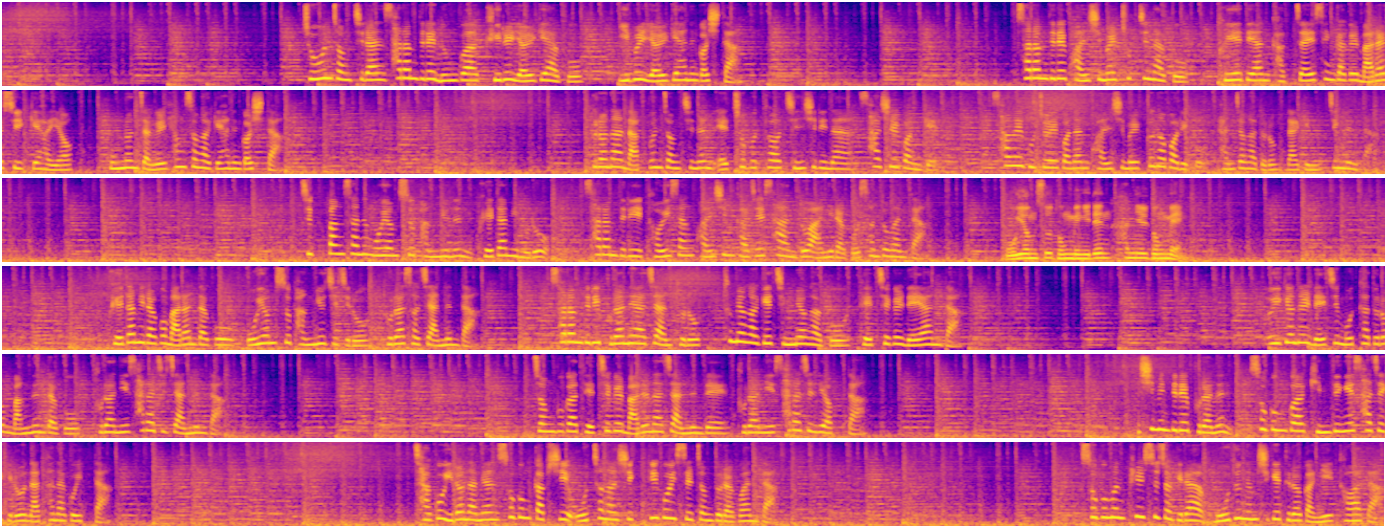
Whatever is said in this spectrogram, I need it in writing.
좋은 정치란 사람들의 눈과 귀를 열게 하고 입을 열게 하는 것이다. 사람들의 관심을 촉진하고 그에 대한 각자의 생각을 말할 수 있게 하여 공론장을 형성하게 하는 것이다. 그러나 나쁜 정치는 애초부터 진실이나 사실관계, 사회구조에 관한 관심을 끊어버리고 단정하도록 낙인 찍는다. 즉 방사능 오염수 방류는 괴담이므로 사람들이 더 이상 관심 가질 사안도 아니라고 선동한다. 오염수 동맹이 된 한일 동맹. 괴담이라고 말한다고 오염수 방류 지지로 돌아서지 않는다. 사람들이 불안해하지 않도록 투명하게 증명하고 대책을 내야 한다. 의견을 내지 못하도록 막는다고 불안이 사라지지 않는다. 정부가 대책을 마련하지 않는데 불안이 사라질 리 없다. 시민들의 불안은 소금과 김 등의 사재기로 나타나고 있다. 자고 일어나면 소금값이 5천원씩 뛰고 있을 정도라고 한다. 소금은 필수적이라 모든 음식에 들어가니 더하다.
